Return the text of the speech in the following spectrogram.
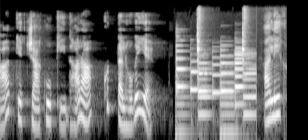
आपके चाकू की धारा खुट्टल हो गई है। आलेख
